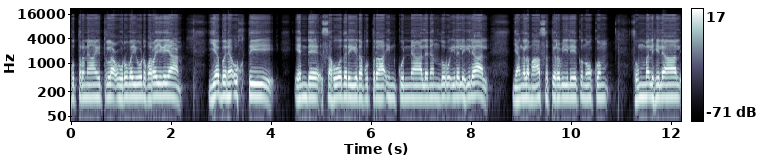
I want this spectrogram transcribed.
പുത്രനായിട്ടുള്ള ഉറുവയോട് പറയുകയാണ് യബ്ന ഉഖ്തി എന്റെ സഹോദരിയുടെ പുത്ര ഇൻ കുന്നാലനന്തുറു ഇലൽ ഹിലാൽ. ഞങ്ങൾ മാസപ്പിറവിയിലേക്ക് നോക്കും സുമ്മൽ ഹിലാൽ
